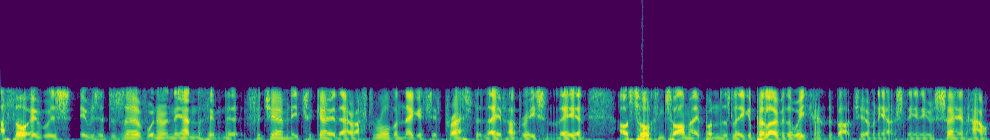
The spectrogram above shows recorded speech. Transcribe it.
I thought it was it was a deserved winner in the end. I think that for Germany to go there after all the negative press that they've had recently, and I was talking to our mate Bundesliga Bill over the weekend about Germany actually, and he was saying how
